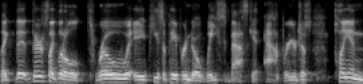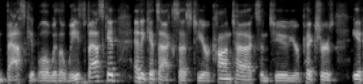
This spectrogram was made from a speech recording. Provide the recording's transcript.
Like the, there's like little throw a piece of paper into a waste basket app where you're just playing basketball with a waste basket and it gets access to your contacts and to your pictures. It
